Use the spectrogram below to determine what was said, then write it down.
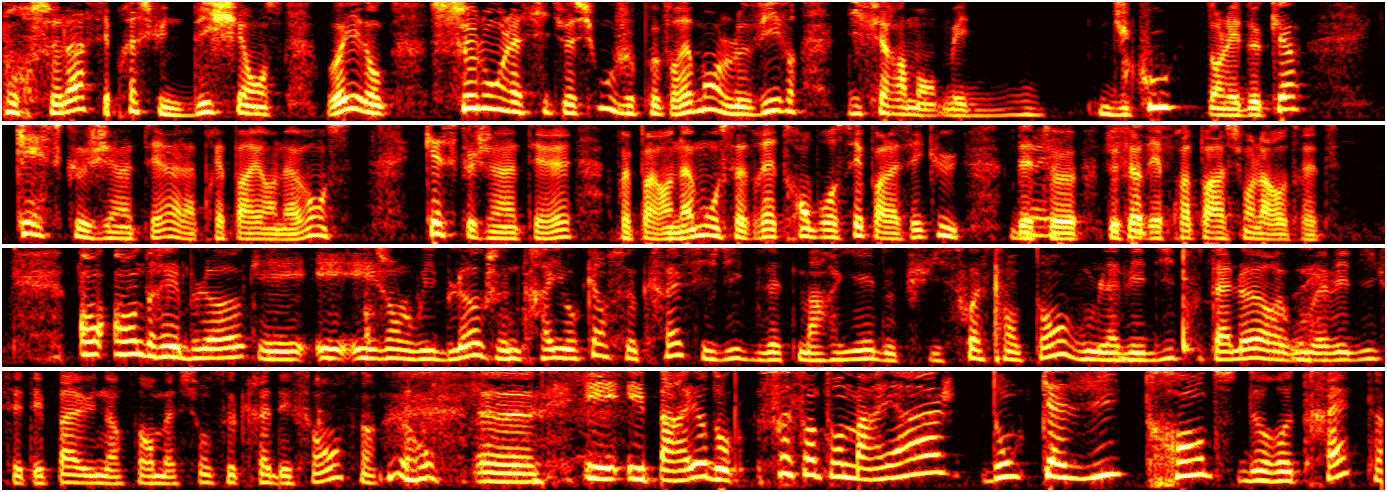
Pour cela, c'est presque une déchéance. Vous voyez, donc, selon la situation, je peux vraiment le vivre différemment. Mais du coup, dans les deux cas, qu'est-ce que j'ai intérêt à la préparer en avance? Qu'est-ce que j'ai intérêt à préparer en amont? Ça devrait être remboursé par la Sécu, d'être, Oui. euh, de faire des préparations à la retraite. En André Bloch et, et- et Jean-Louis Bloch, je ne trahis aucun secret si je dis que vous êtes mariés depuis 60 ans. Vous me l'avez dit tout à l'heure, et vous m'avez dit que c'était pas une information secret défense. Euh, et, et par ailleurs, donc 60 ans de mariage, donc quasi 30 de retraite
